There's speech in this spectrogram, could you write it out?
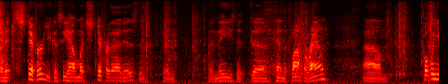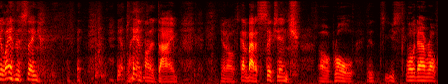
and it's stiffer. You can see how much stiffer that is than than, than these that uh, tend to flop around. Um, but when you land this thing, it lands on a dime. You know, it's got about a six-inch uh, roll. You slow it down real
